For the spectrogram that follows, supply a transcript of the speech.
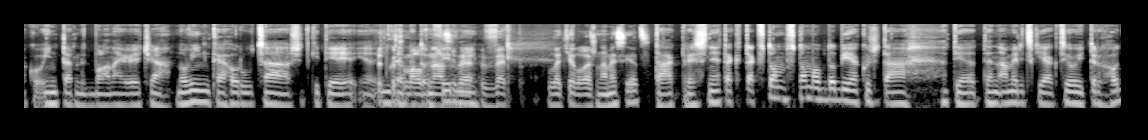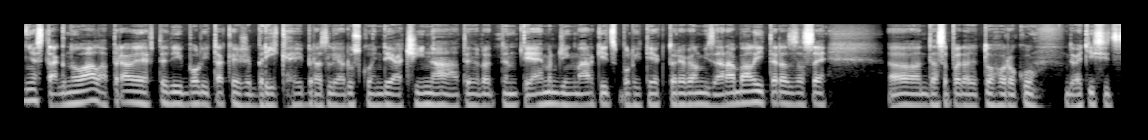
ako internet bola najväčšia novinka horúca a všetky tie Všetko, internetové čo malo v názve firmy. web letelo až na mesiac? Tak, presne. Tak, tak v, tom, v tom období akože tá, tie, ten americký akciový trh hodne stagnoval a práve vtedy boli také, že BRIC, hej, Brazília, Rusko, India, Čína a ten, ten, tie emerging markets boli tie, ktoré veľmi zarábali. Teraz zase dá sa povedať od toho roku 2010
